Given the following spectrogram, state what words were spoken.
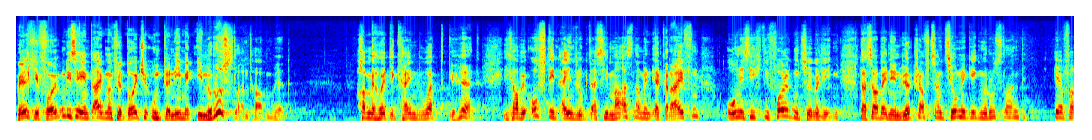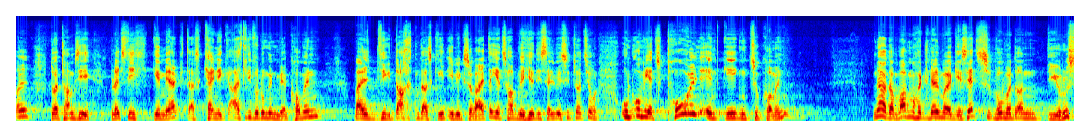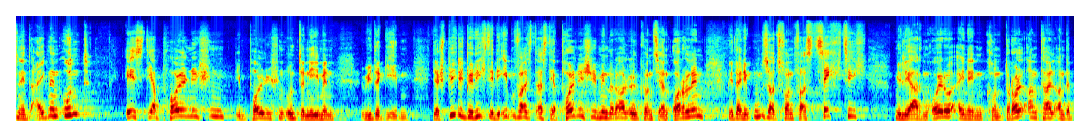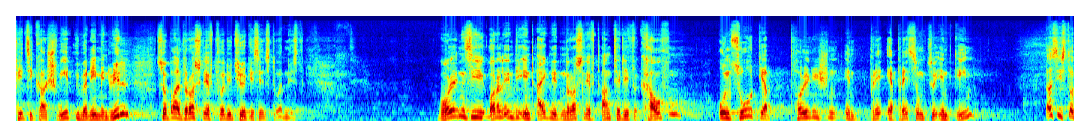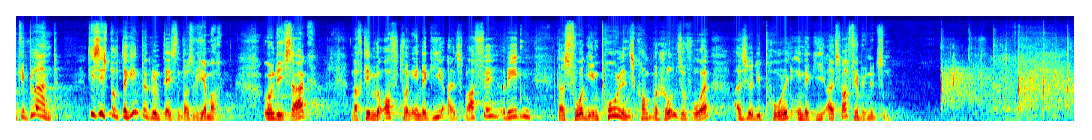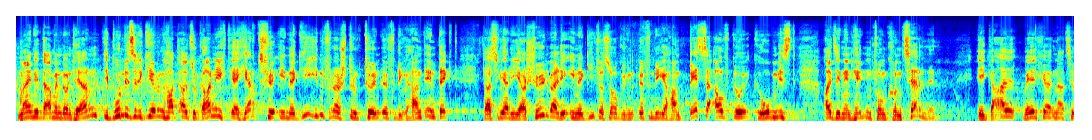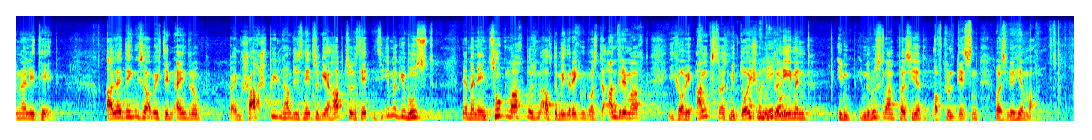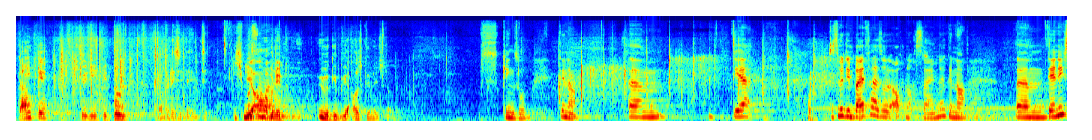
Welche Folgen diese Enteignung für deutsche Unternehmen in Russland haben wird, haben wir heute kein Wort gehört. Ich habe oft den Eindruck, dass sie Maßnahmen ergreifen, ohne sich die Folgen zu überlegen. Das war bei den Wirtschaftssanktionen gegen Russland der Fall. Dort haben sie plötzlich gemerkt, dass keine Gaslieferungen mehr kommen weil sie dachten, das geht ewig so weiter. Jetzt haben wir hier dieselbe Situation. Und um jetzt Polen entgegenzukommen, na, dann machen wir halt schnell mal ein Gesetz, wo wir dann die Russen enteignen und es der polnischen, dem polnischen Unternehmen wiedergeben. Der Spiegel berichtete ebenfalls, dass der polnische Mineralölkonzern Orlen mit einem Umsatz von fast 60 Milliarden Euro einen Kontrollanteil an der PCK Schwed übernehmen will, sobald Rosneft vor die Tür gesetzt worden ist. Wollen Sie Orlen die enteigneten Rosneft-Anteile verkaufen und so der polnischen Erpressung zu entgehen? Das ist doch geplant. Das ist doch der Hintergrund dessen, was wir hier machen. Und ich sage, nachdem wir oft von Energie als Waffe reden, das Vorgehen Polens kommt mir schon so vor, als würde die Polen Energie als Waffe benutzen. Meine Damen und Herren, die Bundesregierung hat also gar nicht ihr Herz für Energieinfrastruktur in öffentlicher Hand entdeckt. Das wäre ja schön, weil die Energieversorgung in öffentlicher Hand besser aufgehoben ist als in den Händen von Konzernen, egal welcher Nationalität. Allerdings habe ich den Eindruck, beim Schachspielen haben sie es nicht so gehabt, sonst hätten sie immer gewusst, wenn man einen Zug macht, muss man auch damit rechnen, was der andere macht. Ich habe Angst, was mit deutschen Unternehmen in, in Russland passiert, aufgrund dessen, was wir hier machen. Danke für die Geduld, Frau Präsidentin. Ich muss ja, aber den Übergebühr ausgenutzt haben. Es ging so. Genau. Ähm, der, das mit dem Beifall soll auch noch sein, ne? Genau. Ähm, der nächste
